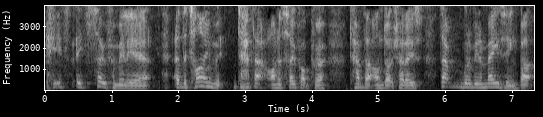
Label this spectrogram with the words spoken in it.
It's it's so familiar. At the time, to have that on a soap opera, to have that on Dark Shadows, that would have been amazing. But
